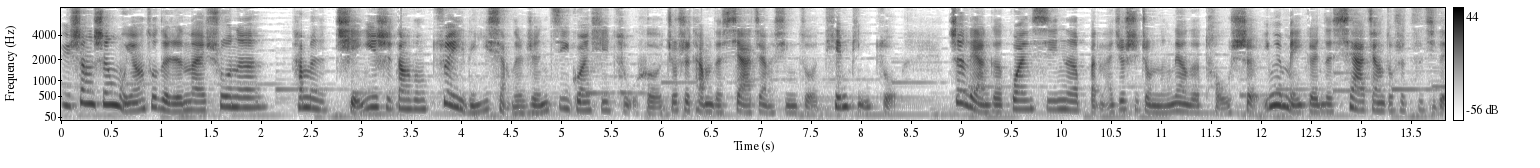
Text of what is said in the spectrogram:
与上升母羊座的人来说呢，他们潜意识当中最理想的人际关系组合就是他们的下降星座天秤座。这两个关系呢，本来就是一种能量的投射，因为每一个人的下降都是自己的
